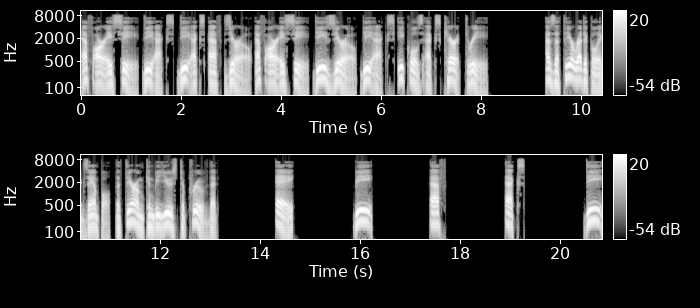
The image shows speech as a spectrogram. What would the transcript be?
frac dx dx f 0 frac d 0 dx equals x caret 3 as a theoretical example, the theorem can be used to prove that a b f x d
